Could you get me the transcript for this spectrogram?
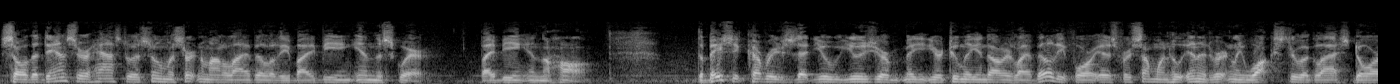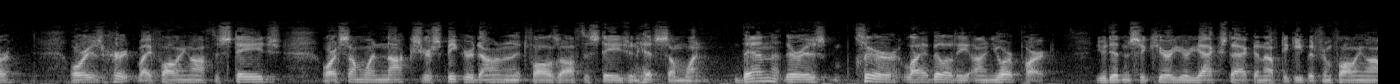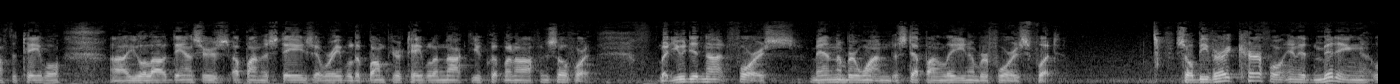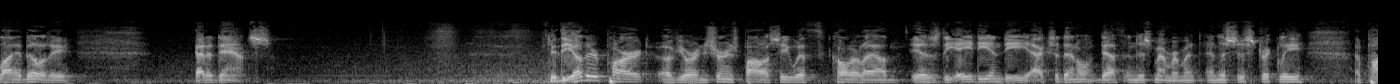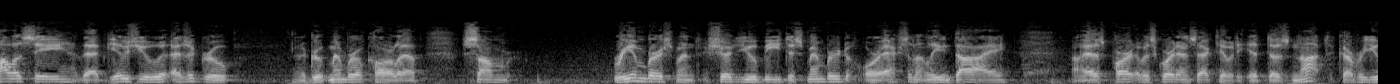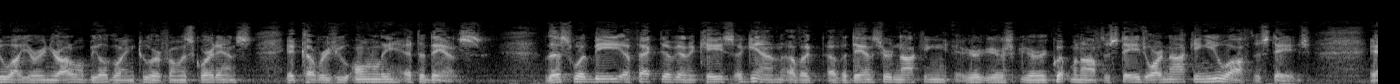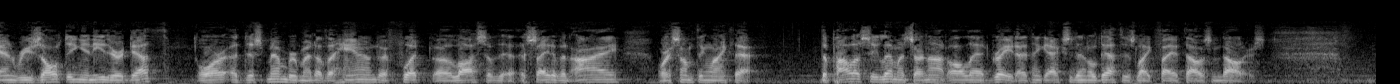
So the dancer has to assume a certain amount of liability by being in the square, by being in the hall. The basic coverage that you use your your two million dollar liability for is for someone who inadvertently walks through a glass door, or is hurt by falling off the stage, or someone knocks your speaker down and it falls off the stage and hits someone then there is clear liability on your part. You didn't secure your yak stack enough to keep it from falling off the table. Uh, you allowed dancers up on the stage that were able to bump your table and knock the equipment off and so forth. But you did not force man number one to step on lady number four's foot. So be very careful in admitting liability at a dance. The other part of your insurance policy with Caller Lab is the AD&D, accidental death and dismemberment, and this is strictly a policy that gives you, as a group, a group member of Caller Lab, some reimbursement should you be dismembered or accidentally die uh, as part of a square dance activity. It does not cover you while you're in your automobile going to or from a square dance. It covers you only at the dance. This would be effective in a case, again, of a, of a dancer knocking your, your, your equipment off the stage or knocking you off the stage and resulting in either a death or a dismemberment of a hand, a foot, a loss of the a sight of an eye, or something like that. The policy limits are not all that great. I think accidental death is like $5,000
